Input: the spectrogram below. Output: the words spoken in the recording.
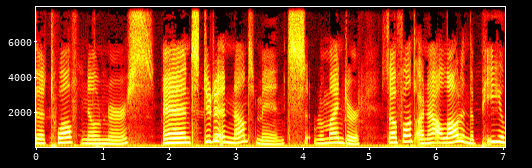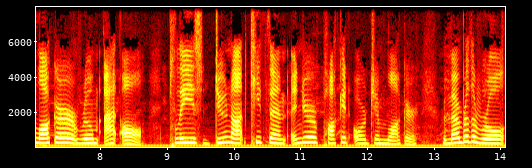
the 12th, no nurse. And student announcements. Reminder: Cell phones are not allowed in the PE locker room at all. Please do not keep them in your pocket or gym locker. Remember the rule:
